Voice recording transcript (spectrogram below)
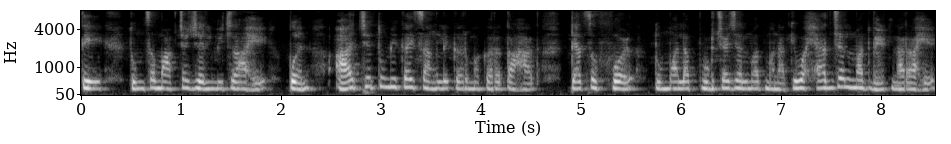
ते तुमचं मागच्या जन्मीचं आहे. पण आज जे तुम्ही काही चांगले कर्म करत आहात त्याचं फळ तुम्हाला पुढच्या जन्मात म्हणा किंवा ह्याच जन्मात भेटणार आहे.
